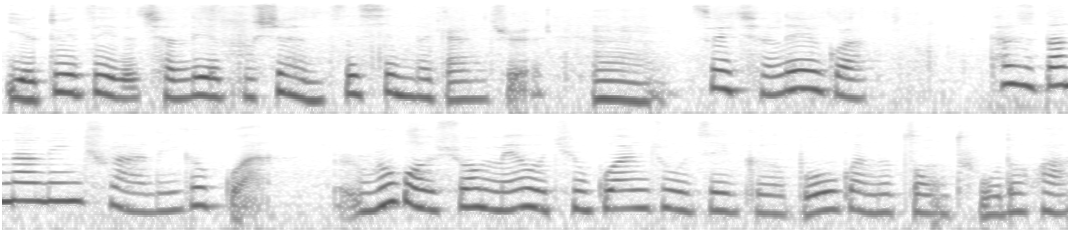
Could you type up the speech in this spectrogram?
也对自己的陈列不是很自信的感觉。嗯，所以陈列馆。它是单单拎出来的一个馆，如果说没有去关注这个博物馆的总图的话，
